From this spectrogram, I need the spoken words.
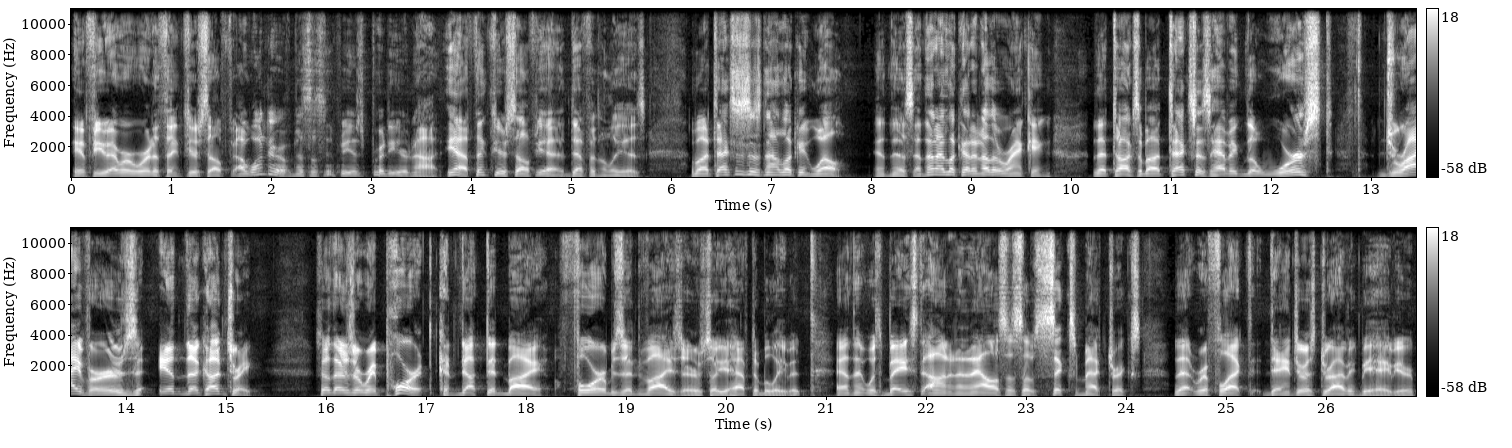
If you ever were to think to yourself, I wonder if Mississippi is pretty or not. Yeah, think to yourself, yeah, it definitely is. But Texas is not looking well in this. And then I look at another ranking that talks about Texas having the worst drivers in the country. So there's a report conducted by Forbes Advisor, so you have to believe it, and it was based on an analysis of six metrics that reflect dangerous driving behavior,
